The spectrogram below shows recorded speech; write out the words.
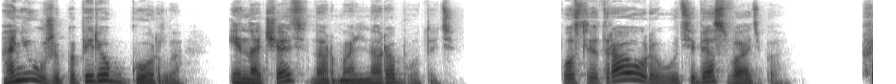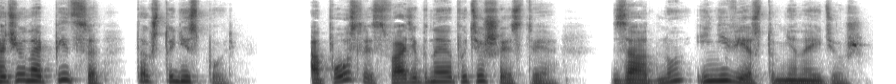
Они уже поперек горла, и начать нормально работать. После траура у тебя свадьба. Хочу напиться, так что не спорь. А после свадебное путешествие. Заодно и невесту мне найдешь.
